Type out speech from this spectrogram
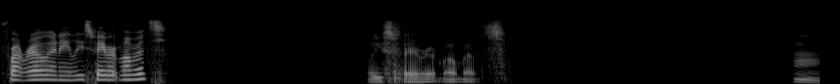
Front row, any least favorite moments? Least favorite moments. Hmm.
